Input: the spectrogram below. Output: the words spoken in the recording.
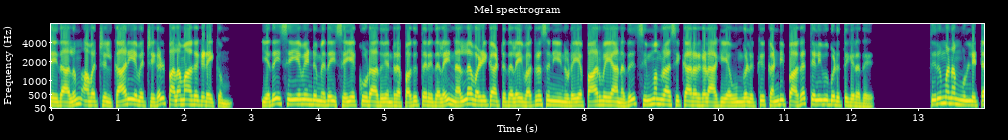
செய்தாலும் அவற்றில் காரிய வெற்றிகள் பலமாக கிடைக்கும். எதை செய்ய வேண்டும் எதை செய்யக்கூடாது என்ற பகுத்தறிதலை நல்ல வழிகாட்டுதலை வக்ரசனியினுடைய பார்வையானது சிம்மம் ராசிக்காரர்களாகிய உங்களுக்கு கண்டிப்பாக தெளிவுபடுத்துகிறது. திருமணம் உள்ளிட்ட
